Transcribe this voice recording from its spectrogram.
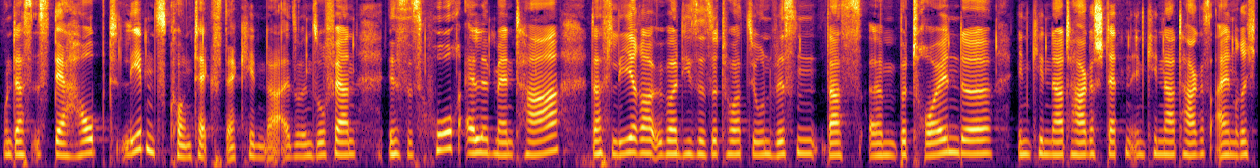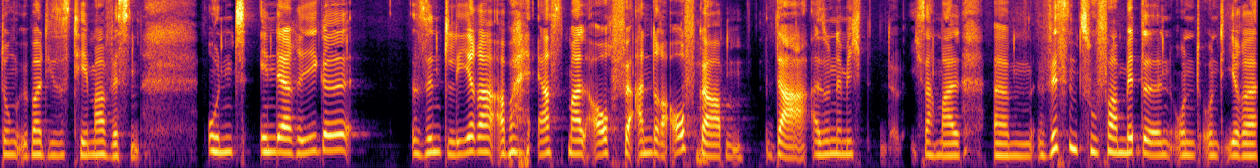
und das ist der Hauptlebenskontext der Kinder. Also insofern ist es hochelementar, dass Lehrer über diese Situation wissen, dass ähm, Betreuende in Kindertagesstätten, in Kindertageseinrichtungen über dieses Thema wissen. Und in der Regel sind Lehrer aber erstmal auch für andere Aufgaben da. Also nämlich, ich sag mal, ähm, Wissen zu vermitteln und, und ihre,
